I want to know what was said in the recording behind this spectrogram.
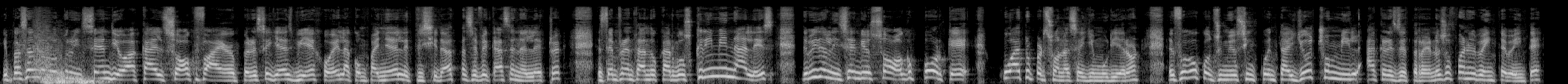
Y pasando al otro incendio, acá el Sauk Fire, pero ese ya es viejo, ¿eh? la compañía de electricidad Pacific Gas and Electric está enfrentando cargos criminales debido al incendio Sauk porque cuatro personas allí murieron. El fuego consumió 58 mil acres de terreno, eso fue en el 2020,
